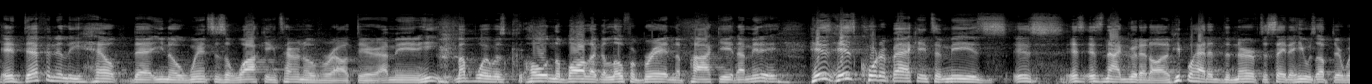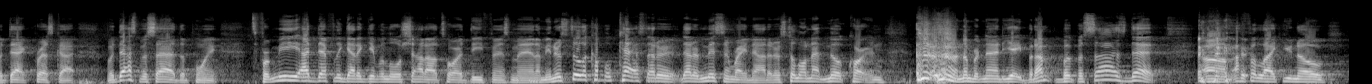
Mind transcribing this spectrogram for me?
it definitely helped that you know Wentz is a walking turnover out there. I mean, he my boy was holding the ball like a loaf of bread in the pocket. I mean, it, his his quarterbacking to me is is is, is not good at all. And people had the nerve to say that he was up there with Dak Prescott, but that's beside the point. For me, I definitely got to give a little shout out to our defense, man. I mean, there's still a couple cats that are that are missing right now that are still on that milk carton, number 98. But I'm but besides that, um, I feel like you know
